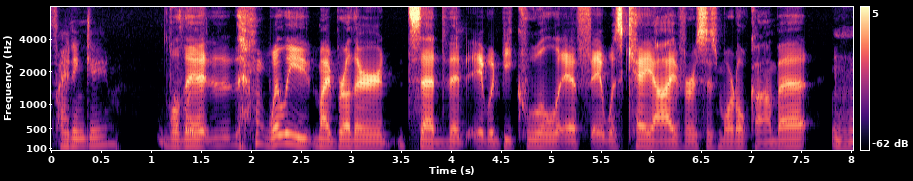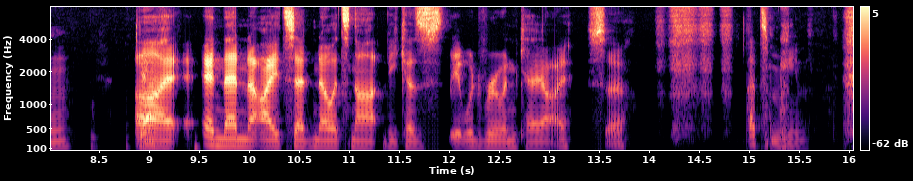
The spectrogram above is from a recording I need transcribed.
fighting game? Well the willie my brother said that it would be cool if it was ki versus mortal kombat Mm-hmm. Yeah. uh and then i said no it's not because it would ruin ki so That's mean.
